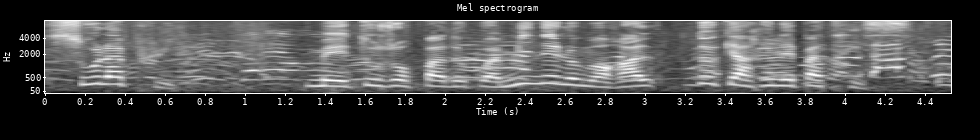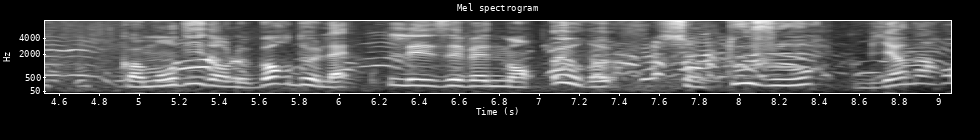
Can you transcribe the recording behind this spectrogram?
sous la pluie. Mais toujours pas de quoi miner le moral de Karine et Patrice. Comme on dit dans le Bordelais, les événements heureux sont toujours bien arrosés.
